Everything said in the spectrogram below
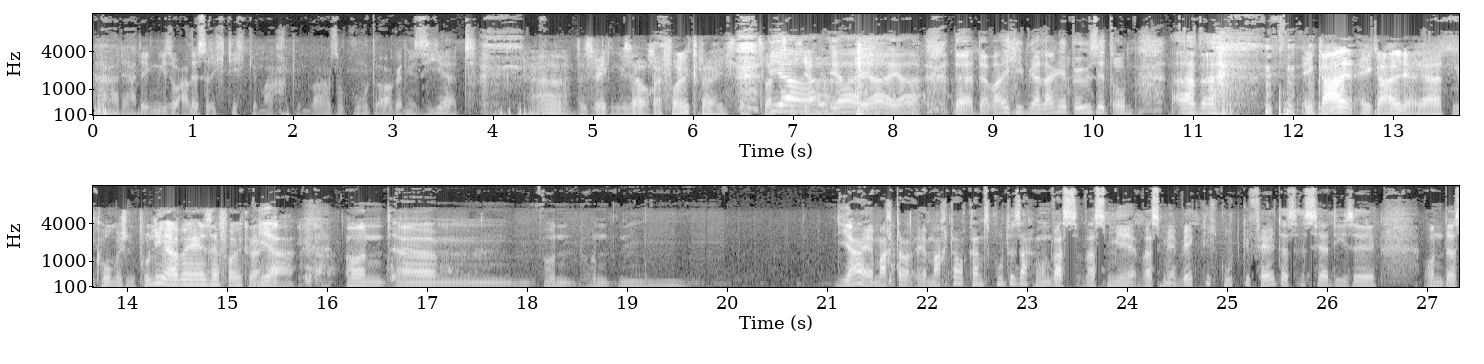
ja, der hat irgendwie so alles richtig gemacht und war so gut organisiert. Ja, deswegen ist er auch erfolgreich seit 20 ja, Jahren. ja, ja, ja. Da, da war ich ihm ja lange böse drum. Aber Egal, egal, der, der hat einen komischen Pulli, aber er ist erfolgreich. ja. Und, ähm, und, und ja, er macht auch, er macht auch ganz gute Sachen. Und was, was mir, was mir wirklich gut gefällt, das ist ja diese, und das,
